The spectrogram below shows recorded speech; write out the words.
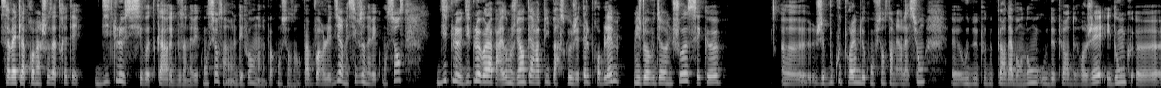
ça va être la première chose à traiter. Dites-le si c'est votre cas et que vous en avez conscience. Hein. Des fois, on n'en a pas conscience, on va pas pouvoir le dire, mais si vous en avez conscience, dites-le. Dites-le, voilà, par exemple, je viens en thérapie parce que j'ai tel problème, mais je dois vous dire une chose, c'est que euh, j'ai beaucoup de problèmes de confiance dans mes relations, euh, ou de, peur d'abandon, ou de peur de rejet, et donc euh,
